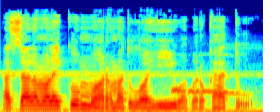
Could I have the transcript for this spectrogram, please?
Assalamualaikum warahmatullahi wabarakatuh.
